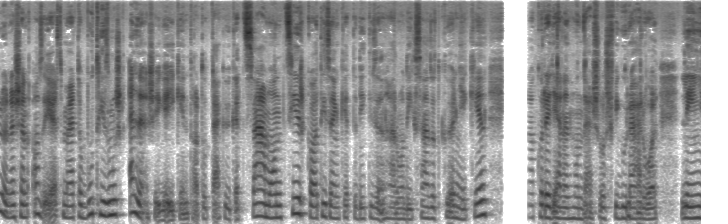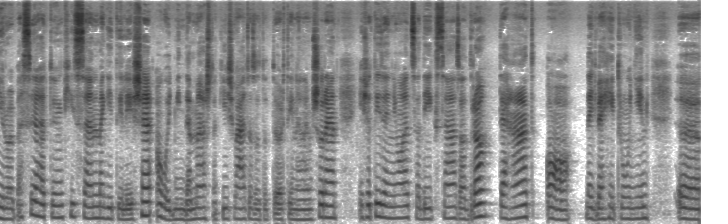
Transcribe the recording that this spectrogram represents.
Különösen azért, mert a buddhizmus ellenségeiként tartották őket számon cirka a 12.-13. század környékén, akkor egy ellentmondásos figuráról, lényről beszélhetünk, hiszen megítélése, ahogy minden másnak is változott a történelem során, és a 18. századra, tehát a 47 rónyin ö,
